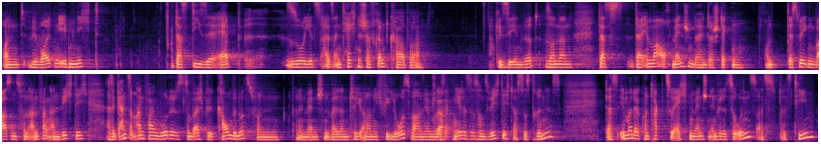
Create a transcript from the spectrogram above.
Und wir wollten eben nicht dass diese App äh, so jetzt als ein technischer Fremdkörper gesehen wird, sondern dass da immer auch Menschen dahinter stecken. Und deswegen war es uns von Anfang an wichtig. Also ganz am Anfang wurde das zum Beispiel kaum benutzt von, von den Menschen, weil da natürlich auch noch nicht viel los war. Und wir haben Klar. gesagt, nee, das ist uns wichtig, dass das drin ist. Dass immer der Kontakt zu echten Menschen, entweder zu uns als, als Team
